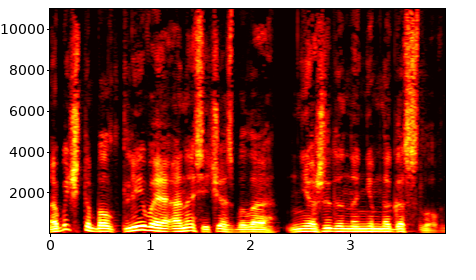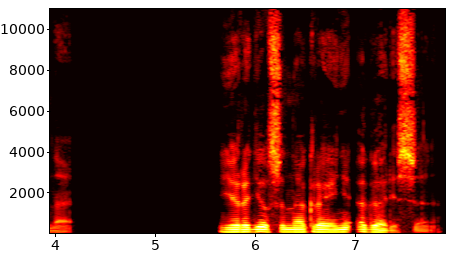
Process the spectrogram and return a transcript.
Обычно болтливая, она сейчас была неожиданно немногословна. Я родился на окраине Агариса.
